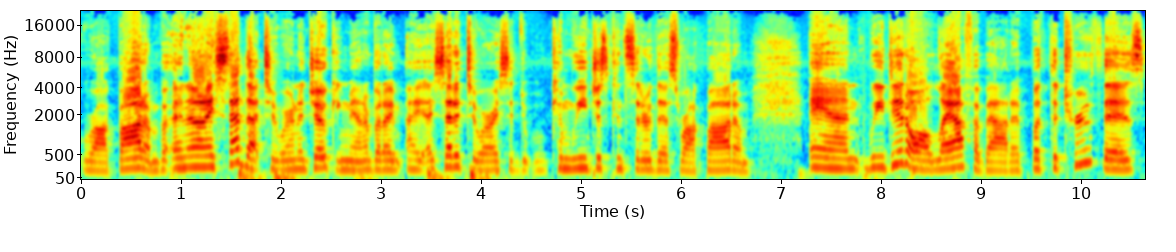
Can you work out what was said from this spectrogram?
rock bottom? But and I said that to her in a joking manner, but I, I, I said it to her. I said, can we just consider this rock bottom? And we did all laugh about it. But the truth is,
